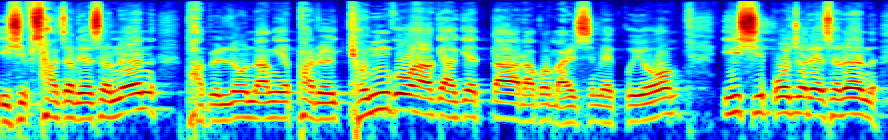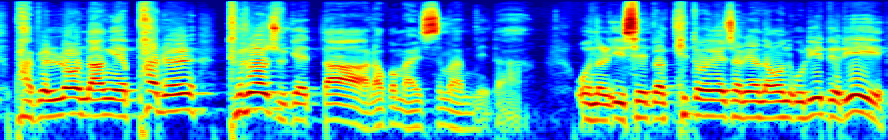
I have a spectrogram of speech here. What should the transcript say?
24절에서는 바벨론 왕의 팔을 견고하게 하겠다라고 말씀했고요. 25절에서는 바벨론 왕의 팔을 들어주겠다라고 말씀합니다. 오늘 이 새벽 기도의 자리에 나온 우리들이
